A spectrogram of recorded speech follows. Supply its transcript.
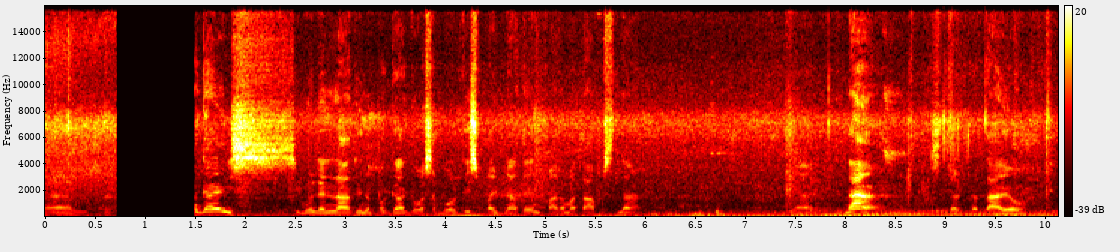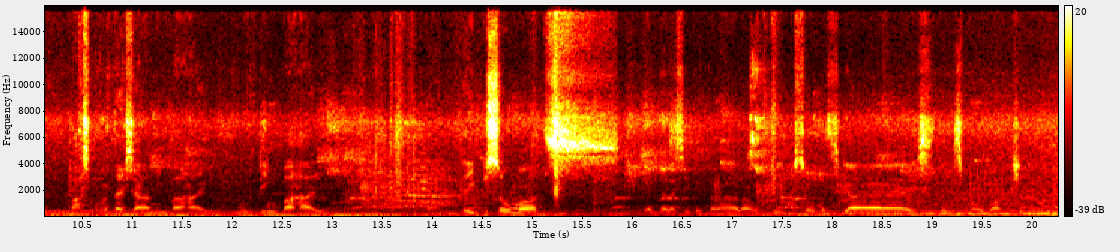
Yan. Guys, simulan natin ang paggagawa sa voltage 5 natin para matapos na. Yan, ito na. Start na tayo. Pasok na tayo sa aming bahay. Munting bahay. Thank you so much. Ganda na sikat ng araw. Thank you so much guys. Thanks for watching.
